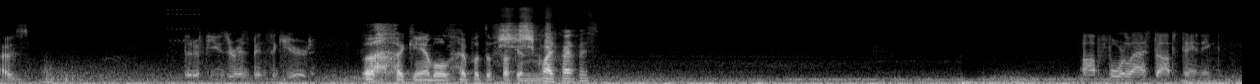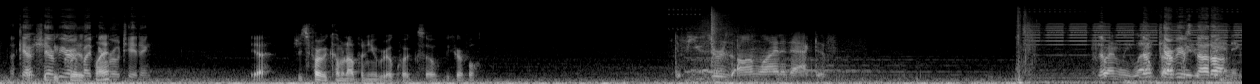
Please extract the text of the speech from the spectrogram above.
I was. The diffuser has been secured. Ugh, I gambled. I put the Shh, fucking. quiet, quiet, please. Op 4 last stop standing. Okay, That Carrier clear to might be rotating. Yeah, she's probably coming up on you real quick, so be careful. Diffuser is online and active. Nope, Friendly nope, last Carrier's not on. standing.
